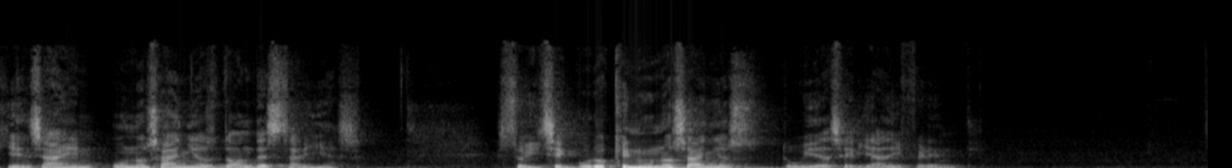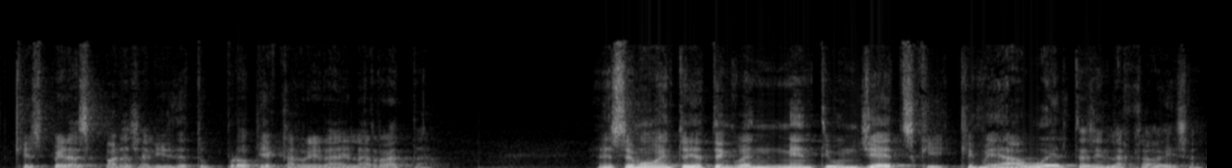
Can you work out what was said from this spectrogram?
Piensa en unos años dónde estarías. Estoy seguro que en unos años tu vida sería diferente. ¿Qué esperas para salir de tu propia carrera de la rata? En este momento yo tengo en mente un jet ski que me da vueltas en la cabeza.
